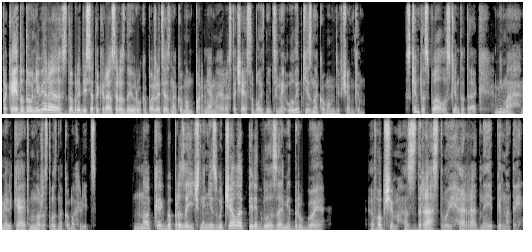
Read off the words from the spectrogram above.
Пока иду до универа, с добрый десяток раз раздаю рукопожатия знакомым парням и расточая соблазнительные улыбки знакомым девчонкам. С кем-то спал, с кем-то так. Мимо мелькает множество знакомых лиц. Но, как бы прозаично ни звучало, перед глазами другое. В общем, здравствуй, родные пеноты.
